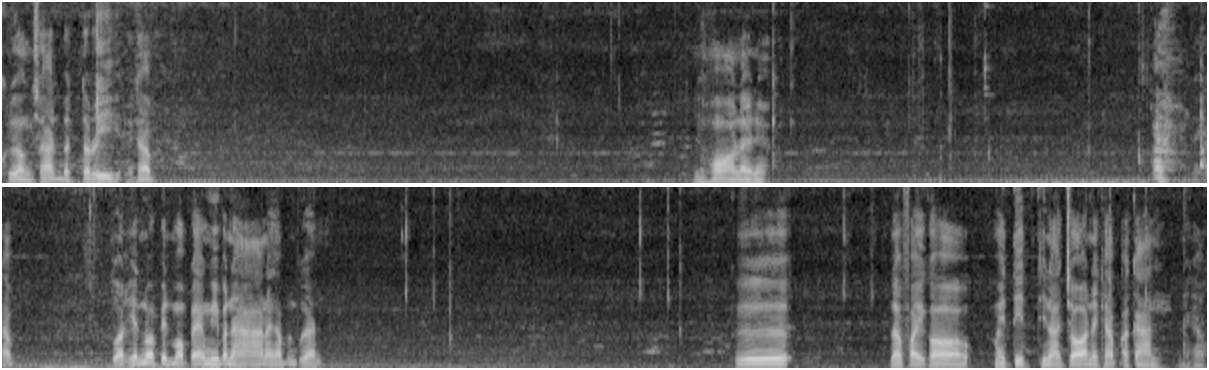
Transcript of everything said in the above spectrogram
เครื่องชาร์จแบตเตอรี่นะครับ ยี่ห้ออะไรเนี่ย อะนะครับ ตรวจเห็นว่าเป็นหม้อแปลงมีปัญหานะครับเพื่อนๆ คือแล้วไฟก็ไม่ติดที่หน้าจอนะครับอาการนะครับ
